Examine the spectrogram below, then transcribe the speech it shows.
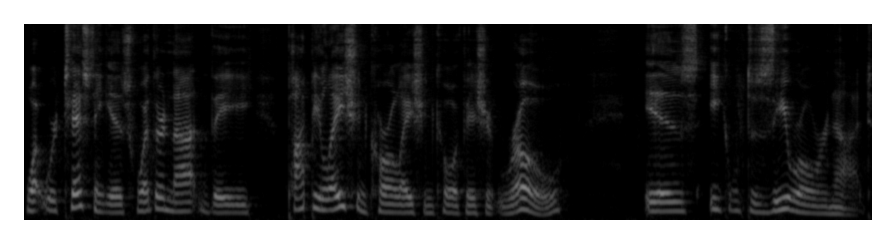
what we're testing is whether or not the population correlation coefficient rho is equal to zero or not.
